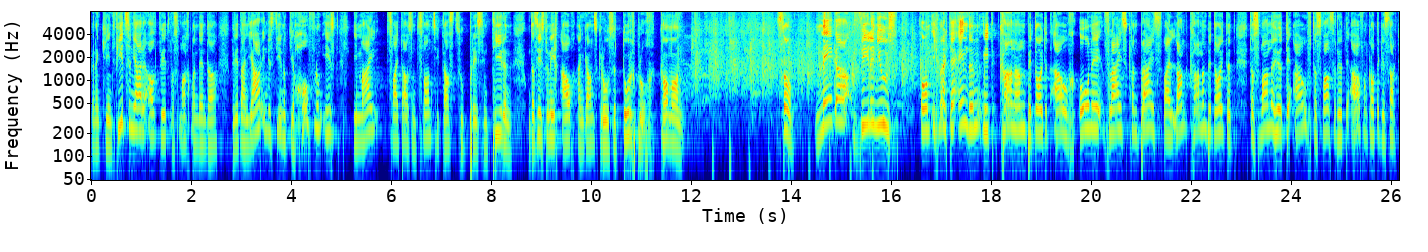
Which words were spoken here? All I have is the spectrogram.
wenn ein Kind 14 Jahre alt wird? Was macht man denn da? Wir werden ein Jahr investieren und die Hoffnung ist, im Mai 2020 das zu präsentieren. Und das ist für mich auch ein ganz großer Durchbruch. Come on. So, mega viele News. Und ich möchte enden mit Kanan bedeutet auch, ohne Fleiß kein Preis, weil Land Kanan bedeutet, das Mann hörte auf, das Wasser hörte auf und Gott hat gesagt,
